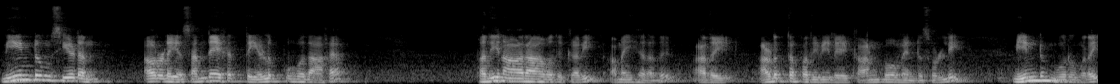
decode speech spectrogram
மீண்டும் சீடன் அவருடைய சந்தேகத்தை எழுப்புவதாக பதினாறாவது கவி அமைகிறது. அதை அடுத்த பதிவிலே காண்போம் என்று சொல்லி மீண்டும் ஒருமுறை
